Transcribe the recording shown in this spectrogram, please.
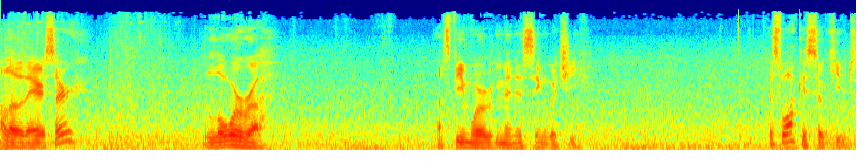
Hello there, sir. Laura. Let's be more menacing witchy. This walk is so cute.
